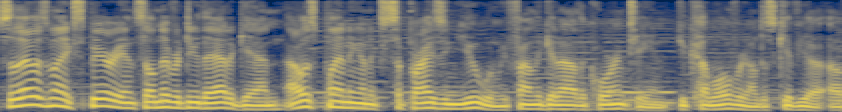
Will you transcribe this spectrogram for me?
So that was my experience. I'll never do that again. I was planning on surprising you when we finally get out of the quarantine. You come over and I'll just give you a,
